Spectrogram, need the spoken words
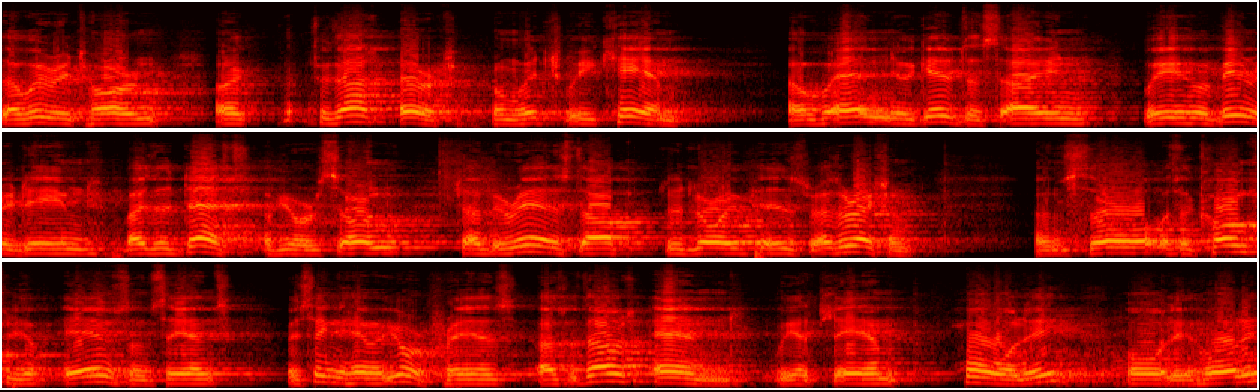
that we return uh, to that earth from which we came. And when you give the sign, we who have been redeemed by the death of your Son shall be raised up to the glory of his resurrection. And so, with the company of angels and saints, we sing the hymn of your praise, as without end we acclaim, Holy, holy, holy,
